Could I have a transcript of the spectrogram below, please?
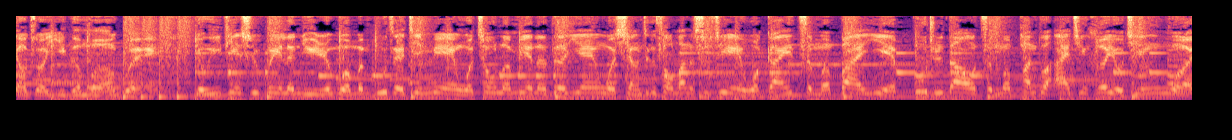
要做一个魔鬼。有一天是为了女人，我们不再见面。我抽了灭了的烟，我想这个操烂的世界，我该怎么办？也不知道怎么判断爱情和友情，我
